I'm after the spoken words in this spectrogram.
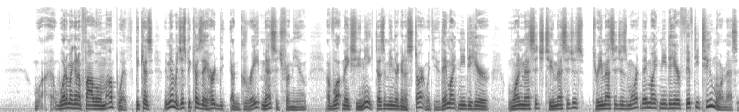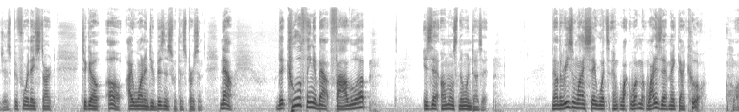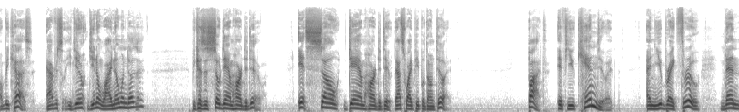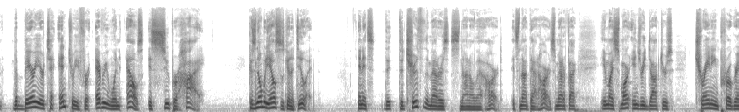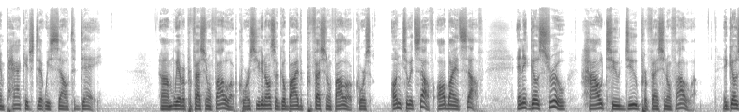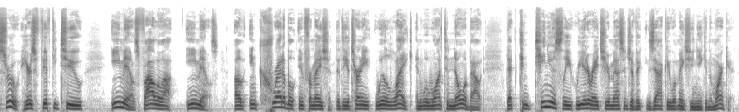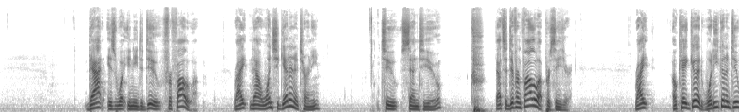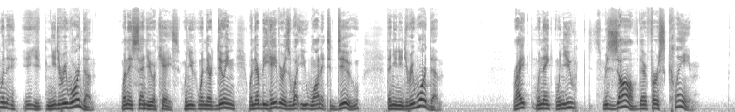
What am I going to follow them up with? Because remember, just because they heard a great message from you of what makes you unique doesn't mean they're going to start with you. They might need to hear one message, two messages, three messages more. They might need to hear 52 more messages before they start to go, oh, I want to do business with this person. Now, the cool thing about follow up is that almost no one does it. Now, the reason why I say what's what, what, why does that make that cool? Well, because obviously, do you know, do you know why no one does it? Because it's so damn hard to do. It's so damn hard to do. That's why people don't do it. But if you can do it and you break through, then the barrier to entry for everyone else is super high because nobody else is going to do it. And it's the, the truth of the matter is, it's not all that hard. It's not that hard. As a matter of fact, in my Smart Injury Doctors training program package that we sell today, um, we have a professional follow up course. You can also go buy the professional follow up course unto itself, all by itself. And it goes through how to do professional follow up. It goes through here's 52 emails, follow up emails of incredible information that the attorney will like and will want to know about that continuously reiterates your message of exactly what makes you unique in the market. That is what you need to do for follow up, right? Now, once you get an attorney to send to you, that's a different follow up procedure, right? Okay, good. What are you going to do when they, you need to reward them when they send you a case? When you when they're doing when their behavior is what you want it to do, then you need to reward them. Right? When they when you resolve their first claim,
